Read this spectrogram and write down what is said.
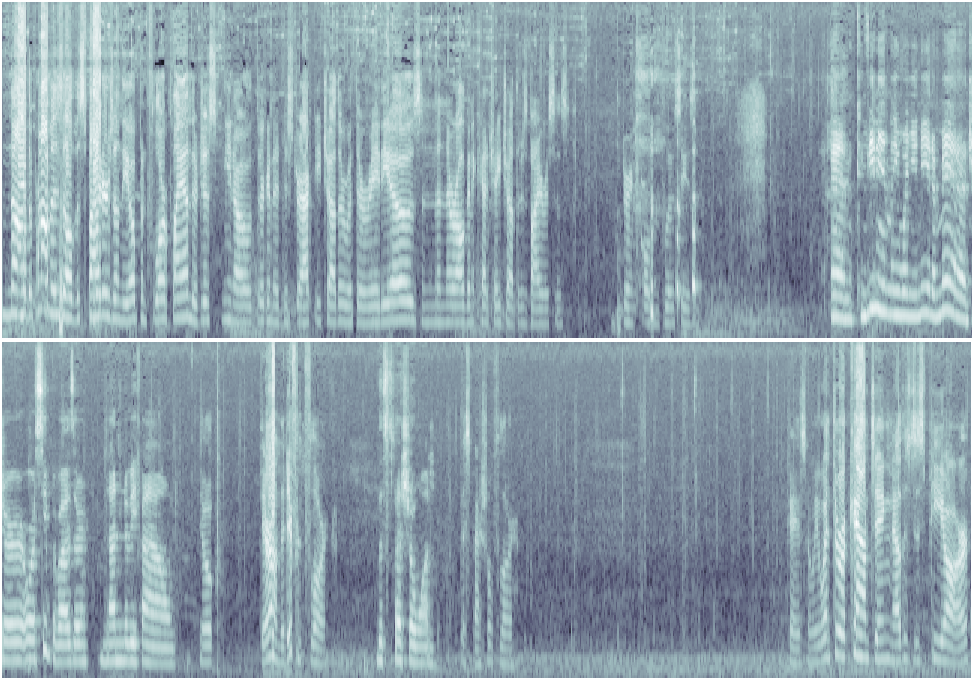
no, the problem is all the spiders on the open floor plan, they're just, you know, they're going to distract each other with their radios, and then they're all going to catch each other's viruses during cold and flu season. And conveniently, when you need a manager or a supervisor, none to be found. Nope. They're on the different floor, The special one. the special floor. Okay, so we went through accounting, now this is PR.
